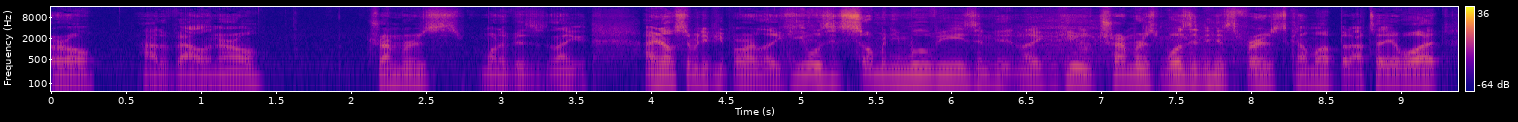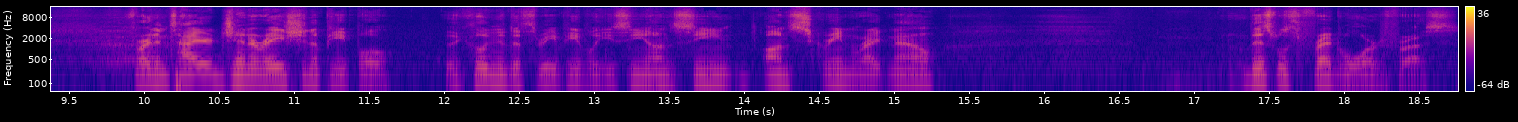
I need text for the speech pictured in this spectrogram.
Earl out of Val and Earl. Tremors, one of his like, I know so many people are like he was in so many movies and he, like he Tremors wasn't his first come up, but I'll tell you what, for an entire generation of people, including the three people you see on scene on screen right now, this was Fred Ward for us.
